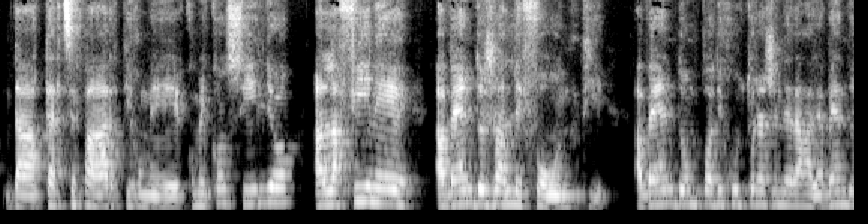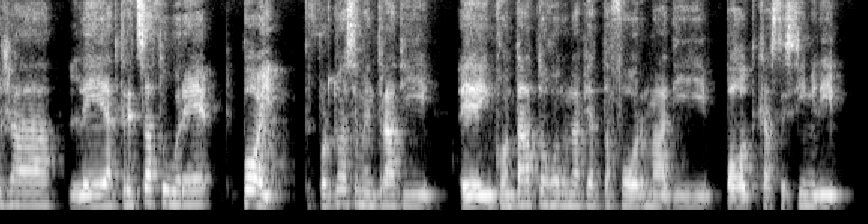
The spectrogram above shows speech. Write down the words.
da terze parti come, come consiglio. Alla fine, avendo già le fonti, avendo un po' di cultura generale, avendo già le attrezzature, poi per fortuna siamo entrati eh, in contatto con una piattaforma di podcast e simili.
